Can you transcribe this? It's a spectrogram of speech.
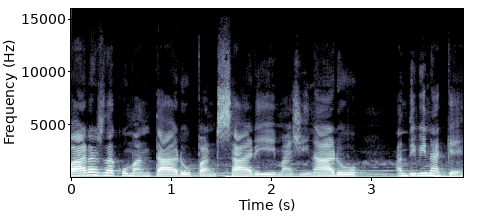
pares de comentar-ho, pensar-hi, imaginar-ho, endivina què?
